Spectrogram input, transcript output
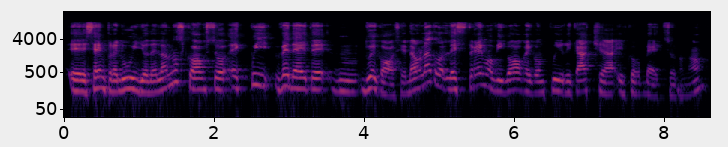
eh, sempre luglio dell'anno scorso, e qui vedete mh, due cose. Da un lato l'estremo vigore con cui ricaccia il corbezzolo, no?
